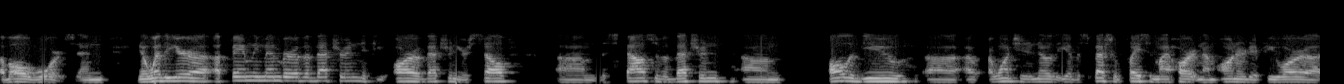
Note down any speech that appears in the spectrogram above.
of all wars. And you know whether you're a, a, family member of a veteran, if you are a veteran yourself, um, the spouse of a veteran, um, all of you, uh, I, I, want you to know that you have a special place in my heart, and I'm honored if you are uh,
